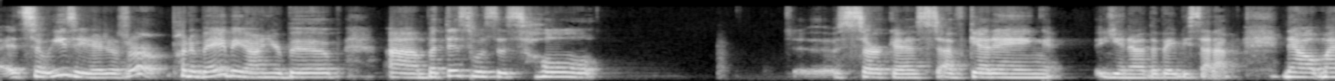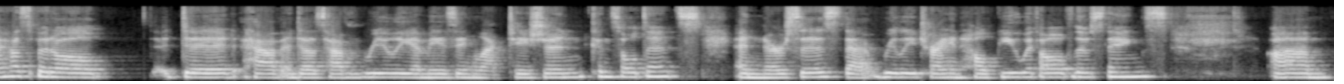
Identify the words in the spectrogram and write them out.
it's so easy to just uh, put a baby on your boob. Um, but this was this whole uh, circus of getting you know the baby set up. Now my hospital did have and does have really amazing lactation consultants and nurses that really try and help you with all of those things. Um,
